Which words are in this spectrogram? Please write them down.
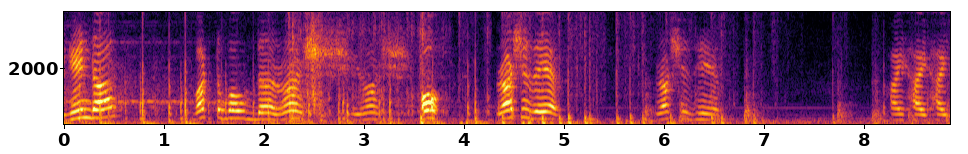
Again dark? What about the rush? Rush. Oh, rush is here. Rush is here. Hide, hide, hide.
